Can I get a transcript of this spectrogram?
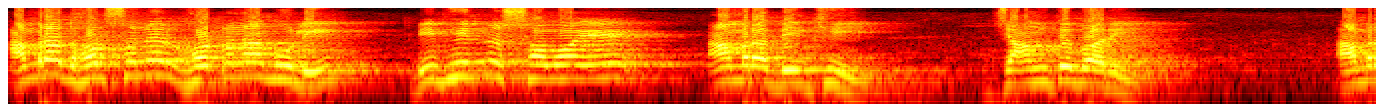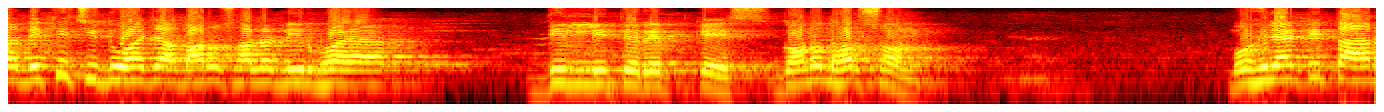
আমরা ধর্ষণের ঘটনাগুলি বিভিন্ন সময়ে আমরা দেখি, জানতে পারি। আমরা দেখেছি দু হাজার বারো সালের নির্ভয়ার দিল্লিতে রেপ কেস গণধর্ষণ। মহিলাটি তার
